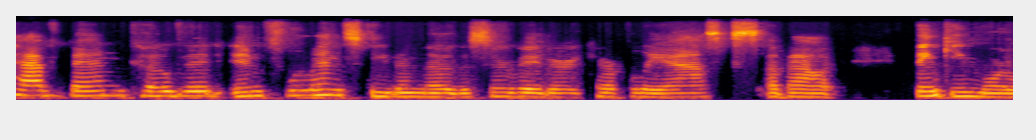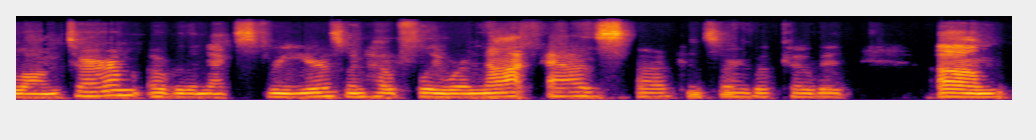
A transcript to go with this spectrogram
have been COVID influenced, even though the survey very carefully asks about thinking more long term over the next three years when hopefully we're not as uh, concerned with COVID. Um,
